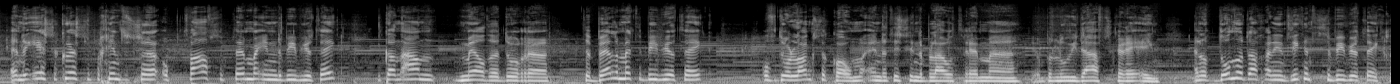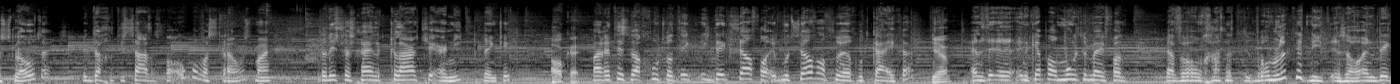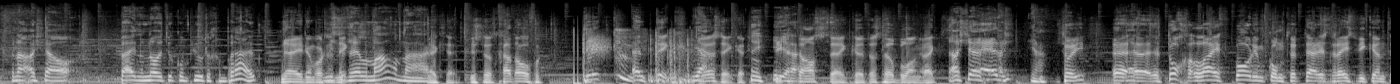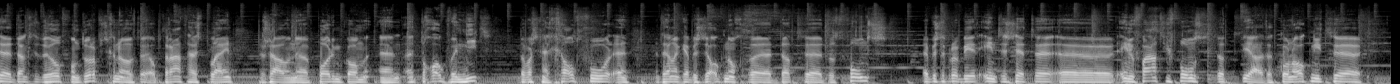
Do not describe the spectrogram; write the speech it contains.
En de eerste cursus begint dus eh, op 12 september in de bibliotheek. Je kan aanmelden door eh, te bellen met de bibliotheek. Of door langs te komen. En dat is in de blauwe tram eh, op de Louis Davids Carré 1. En op donderdag en in het weekend is de bibliotheek gesloten. Ik dacht dat die zaterdag wel open was trouwens. Maar dan is waarschijnlijk Klaartje er niet, denk ik. Oké. Maar het is wel goed, want ik, ik denk zelf wel... Ik moet zelf af en toe heel goed kijken. Ja. En, het, eh, en ik heb al moeite mee van... Ja, waarom, gaat het, waarom lukt dit niet? En zo. En dan denk ik van, nou, als je al bijna nooit een computer gebruikt... Nee, dan wordt is het het niks. helemaal naar. Exact. Dus dat gaat over klik en tik. Ja. Jazeker. Ja. Digitaal sterk, dat is heel belangrijk. Als je, En- als- ja. Sorry. Eh, eh, toch live podium komt er tijdens het raceweekend... eh, dankzij de hulp van dorpsgenoten op het Raadhuisplein. Er zou een podium komen en toch ook weer niet. Er was geen geld voor. En uiteindelijk hebben ze ook nog dat, dat fonds... hebben ze geprobeerd in te zetten. Het innovatiefonds, dat, ja, dat kon ook niet...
